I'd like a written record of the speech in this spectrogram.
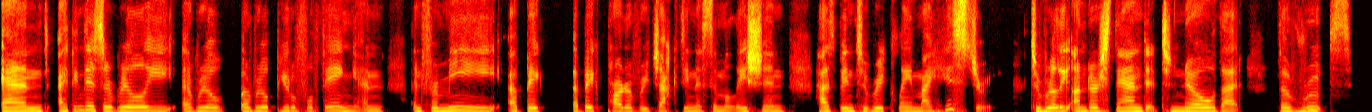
and i think there's a really a real a real beautiful thing. And and for me a big a big part of rejecting assimilation has been to reclaim my history to really understand it to know that the roots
